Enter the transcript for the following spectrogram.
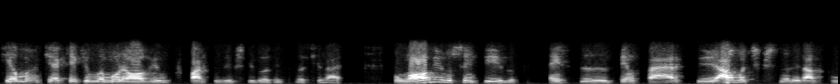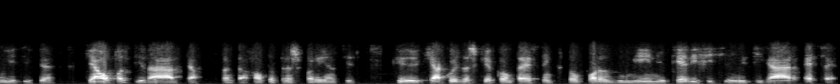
que é, uma, que é, que é um amor óbvio por parte dos investidores internacionais. Um óbvio no sentido em se pensar que há uma discrecionalidade política, que há opacidade, que há, portanto, há falta de transparência, que, que, há coisas que acontecem que estão fora do domínio, que é difícil litigar, etc.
